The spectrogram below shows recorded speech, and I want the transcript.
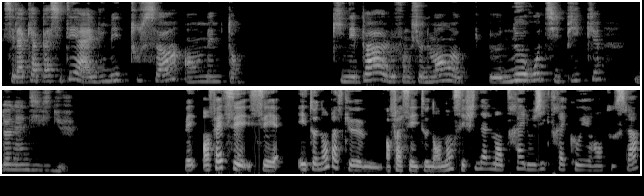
c'est la capacité à allumer tout ça en même temps, qui n'est pas le fonctionnement euh, euh, neurotypique d'un individu. Mais en fait, c'est étonnant parce que, enfin, c'est étonnant, non, c'est finalement très logique, très cohérent tout cela,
